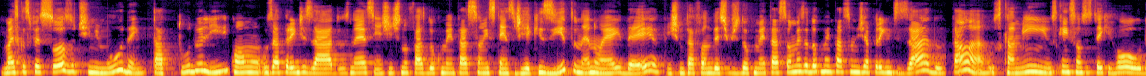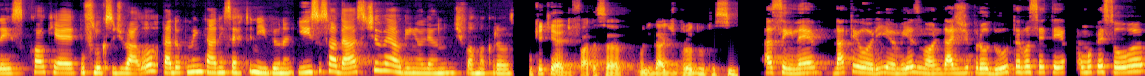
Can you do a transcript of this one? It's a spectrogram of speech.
mais que as pessoas do time mudem, tá tudo ali com os aprendizados, né? Assim, a gente não faz documentação extensa de requisito, né? Não é a ideia. A gente não está falando desse tipo de documentação, mas a documentação de aprendizado tá lá, os caminhos, quem são os stakeholders, qual que é o fluxo de valor, tá documentado em certo nível, né? E isso só dá se tiver alguém olhando de forma cross. O que, que é, de fato, essa unidade de produto, assim? Assim, né? Na teoria mesmo, a unidade de produto é você ter uma pessoa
